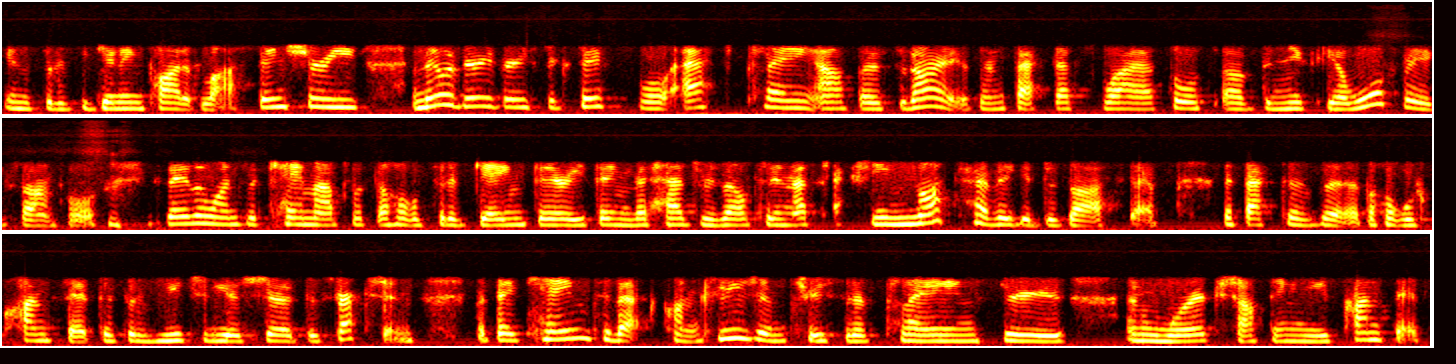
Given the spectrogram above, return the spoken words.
in the sort of beginning part of last century. And they were very, very successful at playing out those scenarios. In fact, that's why I thought of the nuclear warfare example. They're the ones that came up with the whole sort of game theory thing that has resulted in us actually not having a disaster. The fact of the, the whole concept of sort of mutually assured destruction. But they came to that conclusion through sort of playing through and workshopping these concepts.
